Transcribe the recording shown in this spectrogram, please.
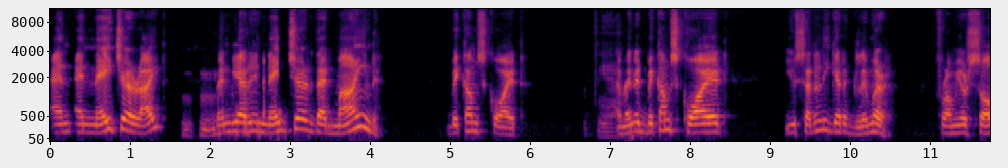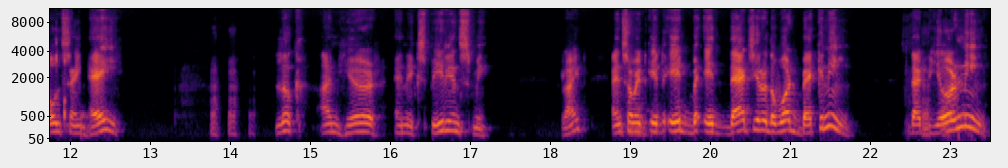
and and nature, right? Mhm. When we are in nature, that mind becomes quiet. Yeah. And when it becomes quiet, you suddenly get a glimmer from your soul saying, Hey, look, I'm here and experience me. Right? And so it it it, it that's you know the word beckoning, that yearning.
